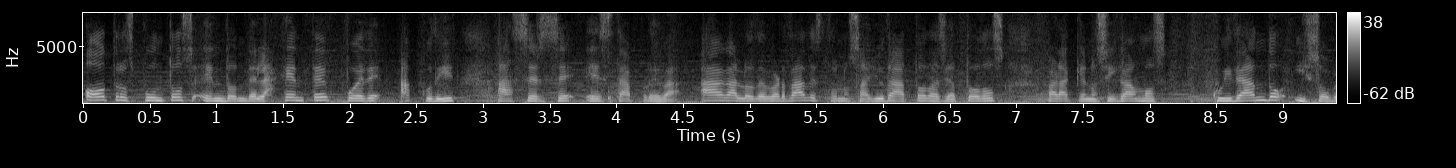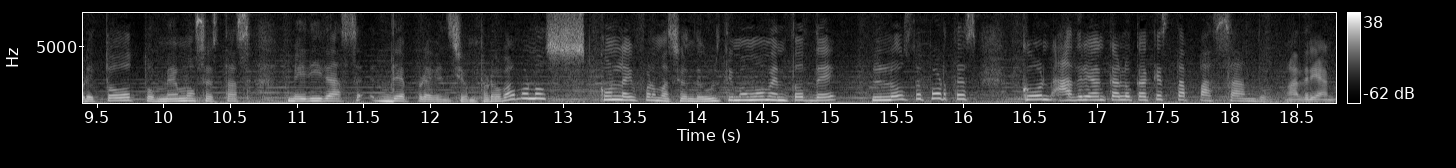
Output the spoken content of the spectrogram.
otros puntos en donde la gente puede acudir a hacerse esta prueba. Hágalo de verdad, esto nos ayuda a todas y a todos para que nos sigamos cuidando y sobre todo tomemos estas medidas de prevención. Pero vámonos con la información de último momento de los deportes con Adrián Caloca. ¿Qué está pasando, Adrián,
